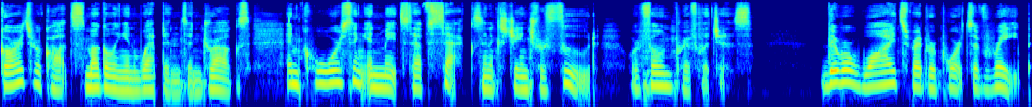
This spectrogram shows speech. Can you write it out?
Guards were caught smuggling in weapons and drugs and coercing inmates to have sex in exchange for food or phone privileges. There were widespread reports of rape,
